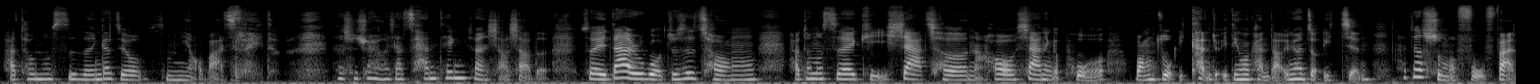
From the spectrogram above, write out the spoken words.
哈托诺斯的，应该只有什么鸟吧之类的。但是居然有一家餐厅，虽然小小的，所以大家如果就是从哈托诺斯 Eki 下车，然后下那个坡往左一看，就一定会看到，因为它只有一间，它叫什么釜饭？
